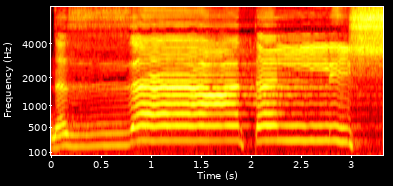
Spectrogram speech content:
نزاعة للشوى.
